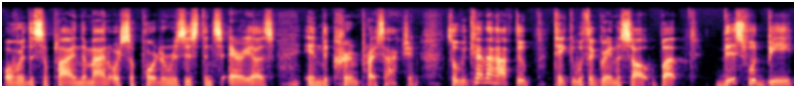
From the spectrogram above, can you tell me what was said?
over the supply and demand or support and resistance areas in the current price action. So we kind of have to take it with a grain of salt. But this would be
